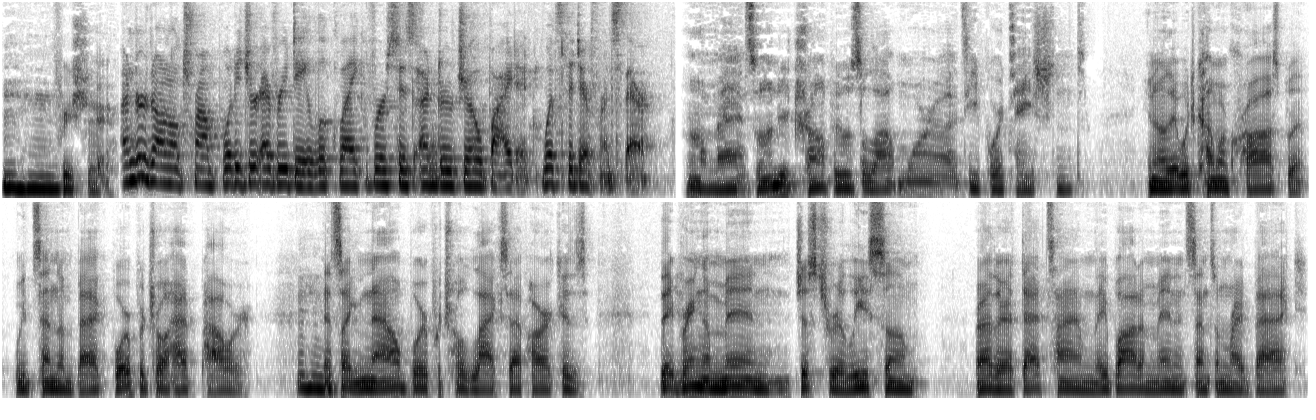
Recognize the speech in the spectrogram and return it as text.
mm-hmm. for sure. Under Donald Trump, what did your everyday look like versus under Joe Biden? What's the difference there? Oh man, so under Trump, it was a lot more uh, deportations. You know, they would come across, but we'd send them back. Border Patrol had power. Mm-hmm. It's like now Border Patrol lacks that power because they bring them in just to release them. Rather, at that time, they brought them in and sent them right back.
